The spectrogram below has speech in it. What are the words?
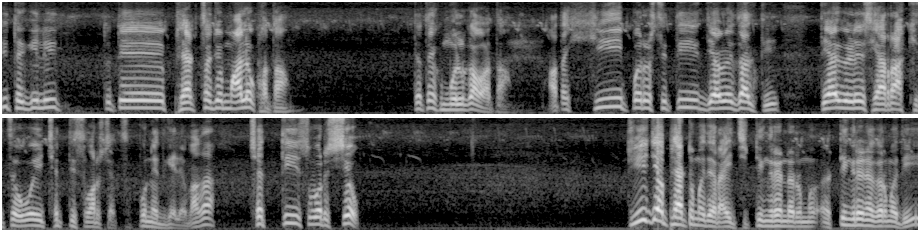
तिथं गेली तर ते फ्लॅटचा जो मालक होता त्याचा एक मुलगा होता. आता ही परिस्थिती ज्यावेळेस झालती त्यावेळेस ह्या राखीचं वय छत्तीस वर्षाचं पुण्यात गेलं. बघा छत्तीस वर्ष. ती ज्या फ्लॅटमध्ये राहायची टिंगरेनगर टिंगरेनगरमध्ये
